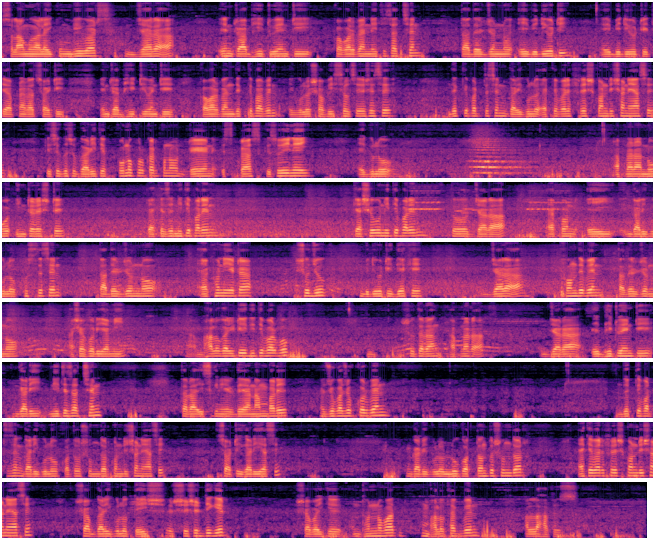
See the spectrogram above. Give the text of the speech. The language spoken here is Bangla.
আসসালামু আলাইকুম ভিউয়ার্স, যারা এন্ট্রা ভি টোয়েন্টি কভার ব্যান্ড নিতে চাচ্ছেন, তাদের জন্য এই ভিডিওটি। এই ভিডিওটিতে আপনারা ছয়টি এন্ট্রা ভি টোয়েন্টি কভার ব্যান্ড দেখতে পাবেন, এগুলো সবই সেলসে এসেছে। দেখতে পারতেছেন, গাড়িগুলো একেবারে ফ্রেশ কন্ডিশনে আছে। কিছু কিছু গাড়িতে কোনো প্রকার কোনো ড্রেন স্ক্র্যাচ কিছুই নেই। এগুলো আপনারা নো ইন্টারেস্টে প্যাকেজে নিতে পারেন ক্যাশেও নিতে পারেন। তো যারা এখন এই গাড়িগুলো খুঁজতেছেন, তাদের জন্য এখনই এটা সুযোগ। ভিডিওটি দেখে যারা ফোন দেবেন, তাদের জন্য আশা করি আমি ভালো গাড়িটাই দিতে পারব। সুতরাং আপনারা যারা এই ভি টোয়েন্টি গাড়ি নিতে চাচ্ছেন, তারা স্ক্রিনের দেয়া নাম্বারে যোগাযোগ করবেন। দেখতে পারতেছেন গাড়িগুলো কত সুন্দর কন্ডিশনে আছে ছটি গাড়ি আছে। গাড়িগুলোর লুক অত্যন্ত সুন্দর, একেবারে ফ্রেশ কন্ডিশনে আছে। সব গাড়িগুলো তেইশ শেষের দিকের। সবাইকে ধন্যবাদ, ভালো থাকবেন। আল্লাহ হাফেজ।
